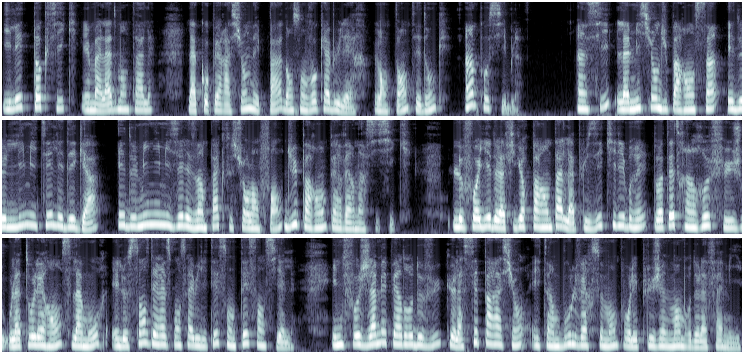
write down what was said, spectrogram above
Il est toxique et malade mental. La coopération n'est pas dans son vocabulaire. L'entente est donc impossible. Ainsi, la mission du parent sain est de limiter les dégâts et de minimiser les impacts sur l'enfant du parent pervers narcissique. Le foyer de la figure parentale la plus équilibrée doit être un refuge où la tolérance, l'amour et le sens des responsabilités sont essentiels. Il ne faut jamais perdre de vue que la séparation est un bouleversement pour les plus jeunes membres de la famille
